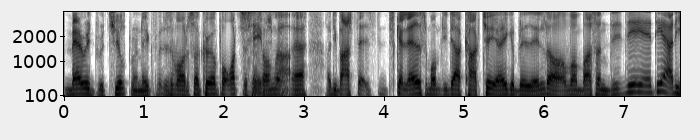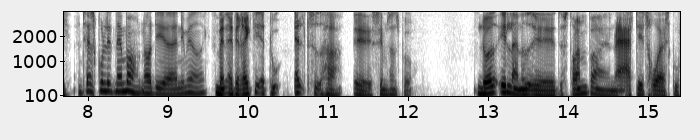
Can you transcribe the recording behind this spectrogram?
Married with Children, ikke? For- hvor det så kører på 8 Sam's sæsoner, ja, og de bare skal lade, som om de der karakterer ikke er blevet ældre, og hvor man bare sådan, det, det, det er de. Det er sgu lidt nemmere, når de er animeret, ikke? Men er det rigtigt, at du altid har øh, Simpsons på? Noget, et eller andet øh, strømbejen? Ja, det tror jeg sgu.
